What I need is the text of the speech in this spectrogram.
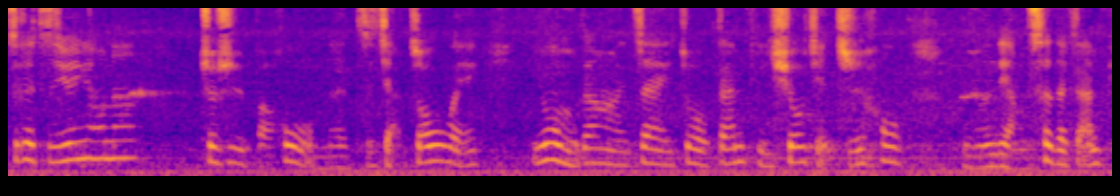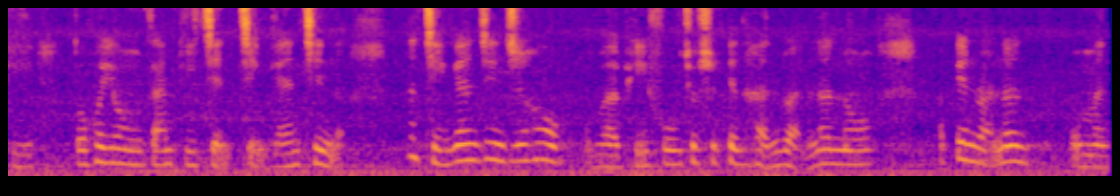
这个指缘油呢，就是保护我们的指甲周围，因为我们刚刚在做干皮修剪之后，我们两侧的干皮都会用干皮剪剪干净了。那剪干净之后，我们的皮肤就是变得很软嫩哦。它变软嫩，我们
